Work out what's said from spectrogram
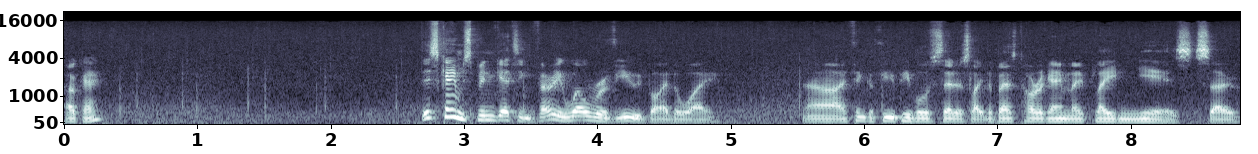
Okay. This game's been getting very well reviewed, by the way. Uh, I think a few people have said it's like the best horror game they've played in years, so...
